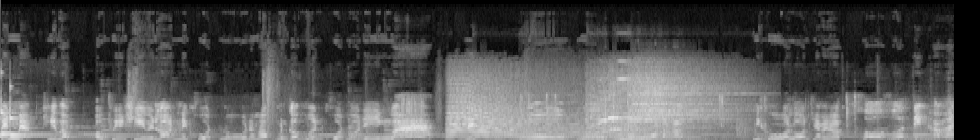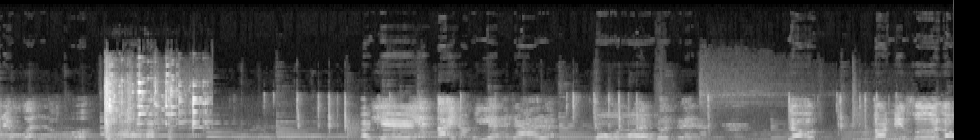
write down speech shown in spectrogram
เป็นแมปที่แบบเอาชีวิตรอดในขวดโหลนะครับ มันก็เหมือนขวดโหลจริงๆว่านี่กูกูกูหัวโล้นเหรอครับ นี่คือหัวโล้นใช่ไหมครับครูครูติดเข้ามาในขวดโหลอ๋อครับโอเคเรียนต่อยนักเรียนให้ได้เลยโอ้ชุดด้วยนะ แล้วตอนนี้คือเรา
